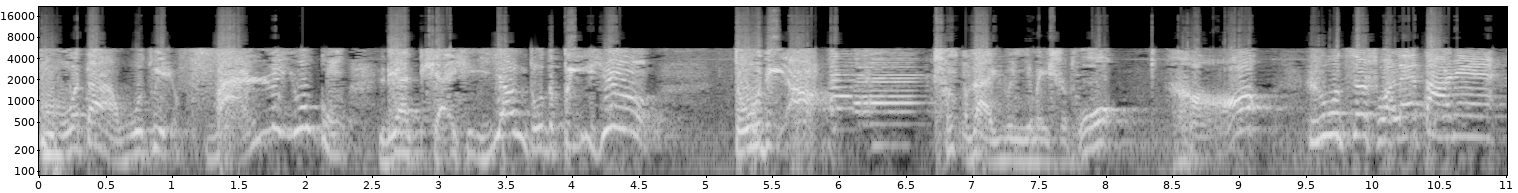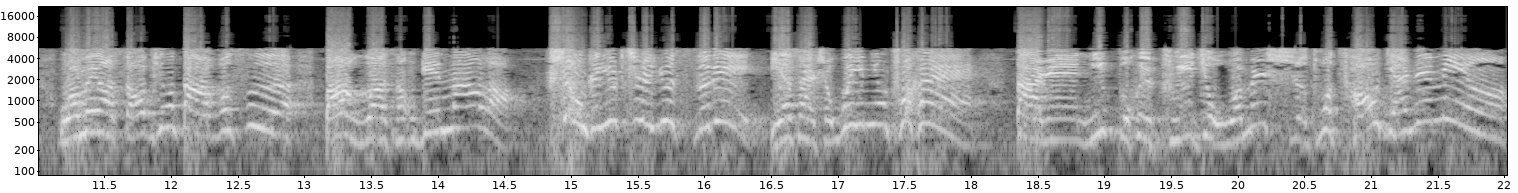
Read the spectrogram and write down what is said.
不但无罪，反而有功，连天心扬州的百姓都得啊称赞于你们师徒。好，如此说来，大人，我们要扫平大府寺，把恶僧给拿了，甚至于置于死地，也算是为民除害。大人，你不会追究我们师徒草菅人命？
